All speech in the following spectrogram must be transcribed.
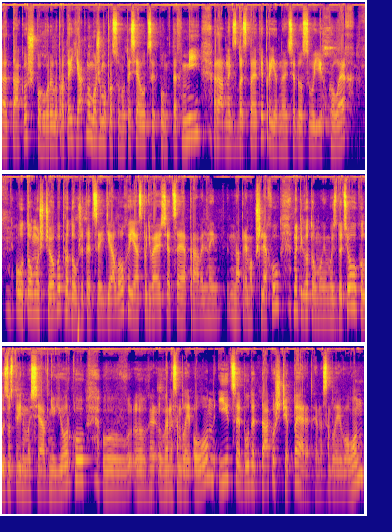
е, також поговорили про те, як ми можемо просунутися у цих пунктах. Мій радник з безпеки приєднується до своїх колег у тому, щоб продовжити цей діалог. Я сподіваюся, це правильний напрямок шляху. Ми підготовуємось до цього, коли зустрінемося в Нью-Йорку в- в Генасамблеї ООН, і це буде також ще перед Генасамблеєю ООН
